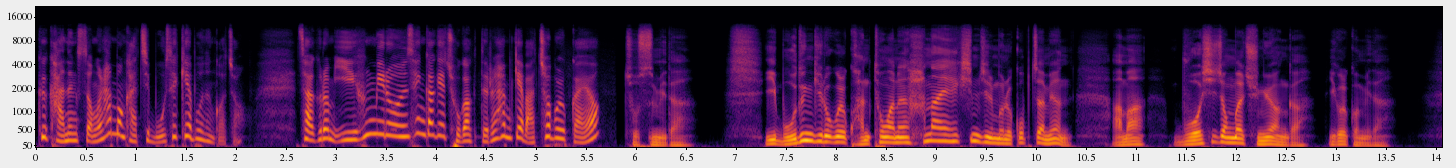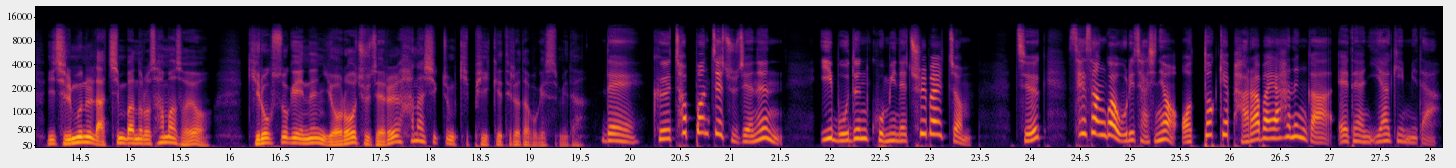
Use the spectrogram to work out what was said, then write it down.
그 가능성을 한번 같이 모색해 보는 거죠. 자, 그럼 이 흥미로운 생각의 조각들을 함께 맞춰볼까요? 좋습니다. 이 모든 기록을 관통하는 하나의 핵심 질문을 꼽자면 아마 무엇이 정말 중요한가 이걸 겁니다. 이 질문을 나침반으로 삼아서요. 기록 속에 있는 여러 주제를 하나씩 좀 깊이 있게 들여다보겠습니다. 네, 그 첫 번째 주제는 이 모든 고민의 출발점, 즉 세상과 우리 자신이 어떻게 바라봐야 하는가에 대한 이야기입니다.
